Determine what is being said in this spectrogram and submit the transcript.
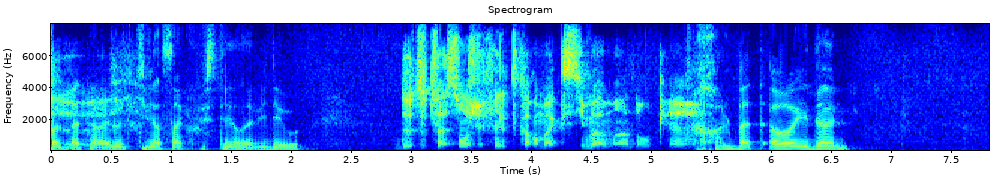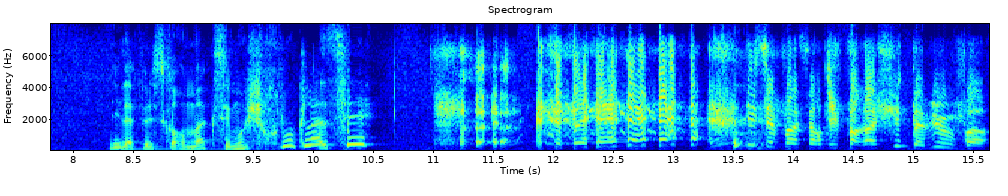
Oh le bâtard et l'autre qui vient s'incruster dans la vidéo. De toute façon, j'ai fait le score maximum, hein, donc. euh, Oh le bâtard. Oh Eden. Il a fait le score max et moi je suis non classé. il sait pas faire du parachute, t'as vu ou pas?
